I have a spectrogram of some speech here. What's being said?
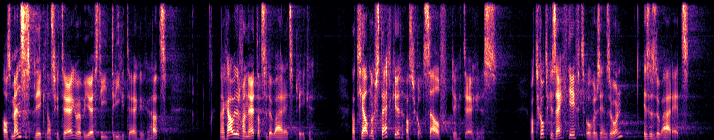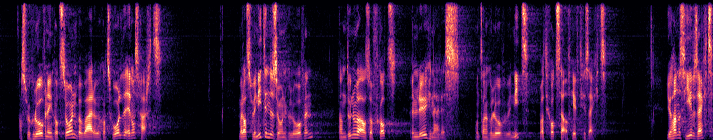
Als mensen spreken, als getuigen, we hebben juist die drie getuigen gehad, dan gaan we ervan uit dat ze de waarheid spreken. Dat geldt nog sterker als God zelf de getuigenis. Wat God gezegd heeft over zijn zoon, is dus de waarheid. Als we geloven in Gods zoon, bewaren we Gods woorden in ons hart. Maar als we niet in de zoon geloven, dan doen we alsof God een leugenaar is, want dan geloven we niet wat God zelf heeft gezegd. Johannes hier zegt,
